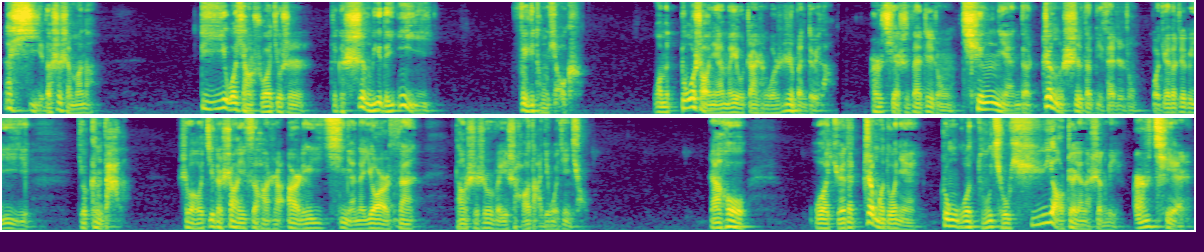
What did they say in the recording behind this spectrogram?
那喜的是什么呢？第一，我想说就是这个胜利的意义非同小可。我们多少年没有战胜过日本队了，而且是在这种青年的正式的比赛之中，我觉得这个意义就更大了，是吧？我记得上一次好像是二零一七年的幺二三。当时是韦世豪打进过进球，然后我觉得这么多年中国足球需要这样的胜利，而且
